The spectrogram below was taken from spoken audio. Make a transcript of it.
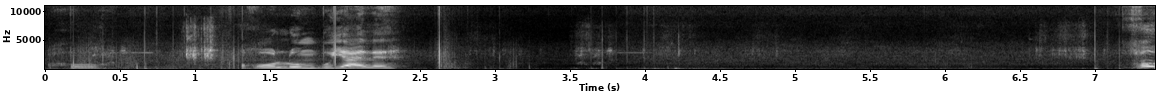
โอ้โห โอ้โห ลุมกูใหญ่เลยฟู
